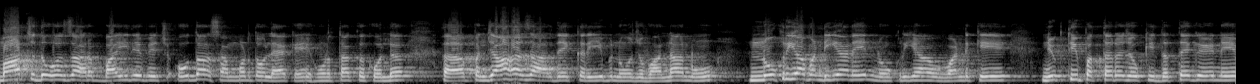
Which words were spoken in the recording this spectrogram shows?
ਮਾਰਚ 2022 ਦੇ ਵਿੱਚ ਅਹੁਦਾ ਸੰਭਣ ਤੋਂ ਲੈ ਕੇ ਹੁਣ ਤੱਕ ਕੁੱਲ ਅ, 50000 ਦੇ ਕਰੀਬ ਨੌਜਵਾਨਾਂ ਨੂੰ ਨੌਕਰੀਆਂ ਵੰਡੀਆਂ ਨੇ, ਨੌਕਰੀਆਂ ਵੰਡ ਕੇ ਨਿਯੁਕਤੀ ਪੱਤਰ ਜੋ ਕਿ ਦਿੱਤੇ ਗਏ ਨੇ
